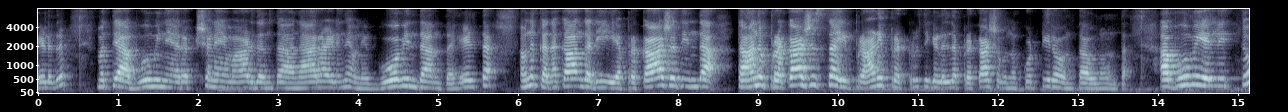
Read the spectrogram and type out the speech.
ಹೇಳಿದ್ರೆ, ಮತ್ತೆ ಆ ಭೂಮಿನ ರಕ್ಷಣೆ ಮಾಡಿದಂಥ ನಾರಾಯಣನೇ ಅವನಿಗೆ ಗೋವಿಂದ ಅಂತ ಹೇಳ್ತಾ, ಅವನು ಕನಕಾಂಗದೀಯ ಪ್ರಕಾಶದಿಂದ ತಾನು ಪ್ರಕಾಶಿಸ್ತಾ ಈ ಪ್ರಾಣಿ ಪ್ರಕೃತಿಗಳೆಲ್ಲ ಪ್ರಕಾಶವನ್ನು ಕೊಟ್ಟಿರೋ ಅಂತ ಅವನು ಅಂತ. ಆ ಭೂಮಿಯಲ್ಲಿತ್ತು,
